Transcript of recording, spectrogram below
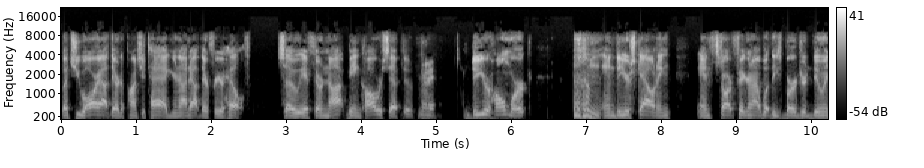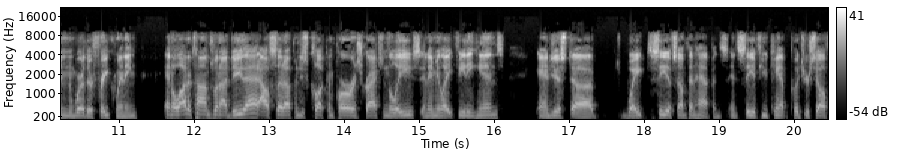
but you are out there to punch a tag. You're not out there for your health. So if they're not being call receptive, right. do your homework and do your scouting and start figuring out what these birds are doing and where they're frequenting. And a lot of times when I do that, I'll set up and just cluck and purr and scratch in the leaves and emulate feeding hens and just uh, wait to see if something happens and see if you can't put yourself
